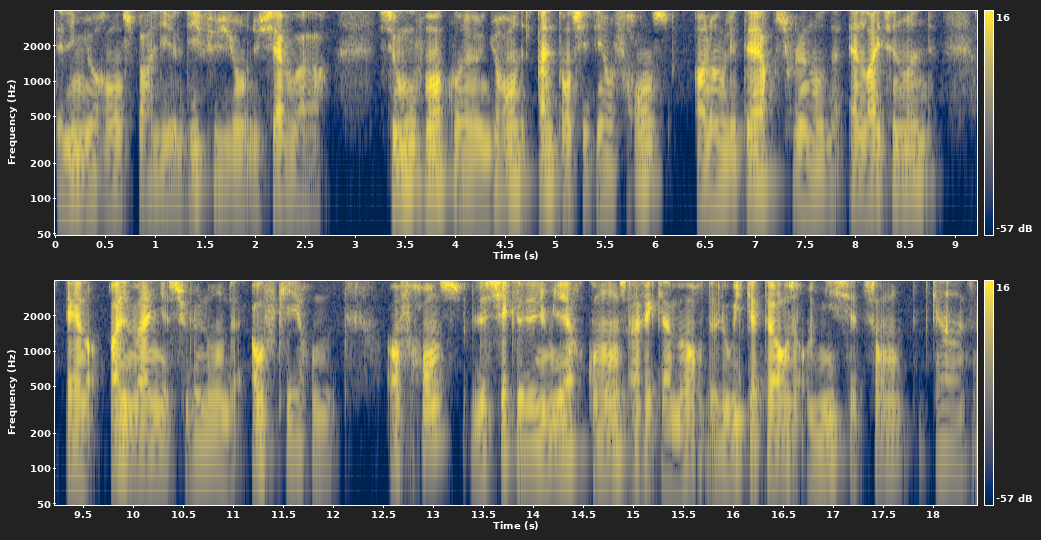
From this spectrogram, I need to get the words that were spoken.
de l'ignorance par la diffusion du savoir. Ce mouvement connaît une grande intensité en France, en Angleterre sous le nom de Enlightenment et en Allemagne sous le nom de Aufklärung. En France, le siècle des Lumières commence avec la mort de Louis XIV en 1715.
